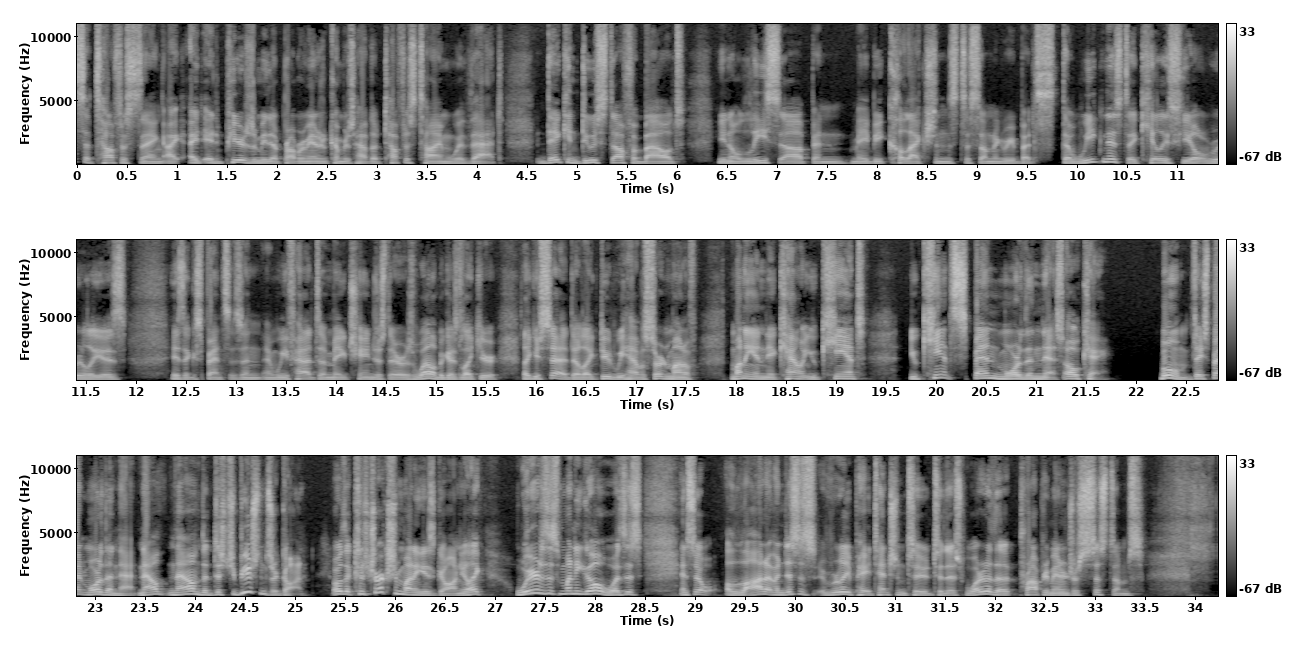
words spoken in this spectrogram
the toughest thing. I, I, it appears to me that property management companies have the toughest time with that. They can do stuff about, you know, lease up and maybe collections to some degree, but the weakness, the Achilles heel really is is expenses. And and we've had to make changes there as well because like you're like you said, they're like, dude, we have a certain amount of money in the account. You can't you can't spend more than this. Okay. Boom, they spent more than that. Now now the distributions are gone or the construction money is gone. You're like, where does this money go? Was this? And so a lot of, and this is really pay attention to, to this. What are the property manager systems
